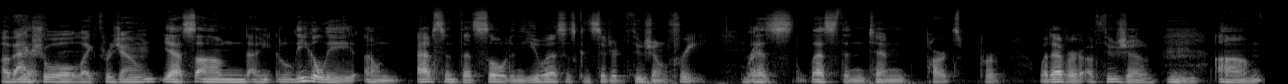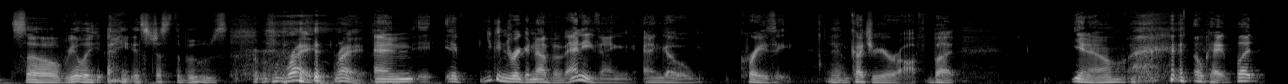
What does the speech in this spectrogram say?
of actual, like, thujone? Yes, um, I- legally, um, absinthe that's sold in the U.S. is considered thujone free. It has less than ten parts per whatever of thujone. Mm. Um, so really, it's just the booze. right, right. And if you can drink enough of anything and go crazy and cut your ear off, but, you know, Okay, but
